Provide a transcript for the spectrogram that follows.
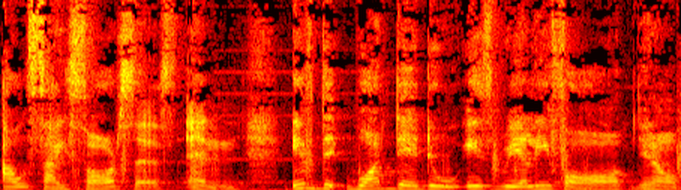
outside sources. And if the, what they do is really for, you know,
